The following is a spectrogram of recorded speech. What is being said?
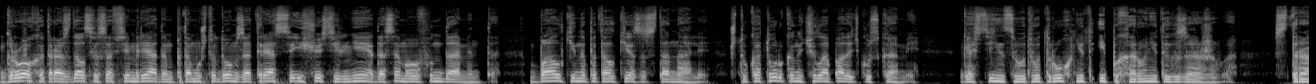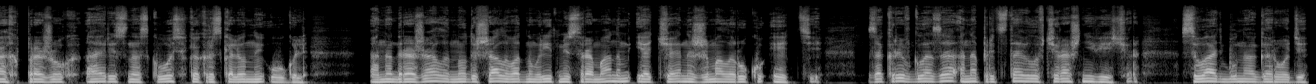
Грохот раздался совсем рядом, потому что дом затрясся еще сильнее до самого фундамента. Балки на потолке застонали, штукатурка начала падать кусками. Гостиница вот-вот рухнет и похоронит их заживо. Страх прожег Айрис насквозь, как раскаленный уголь. Она дрожала, но дышала в одном ритме с Романом и отчаянно сжимала руку Этти. Закрыв глаза, она представила вчерашний вечер — свадьбу на огороде,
